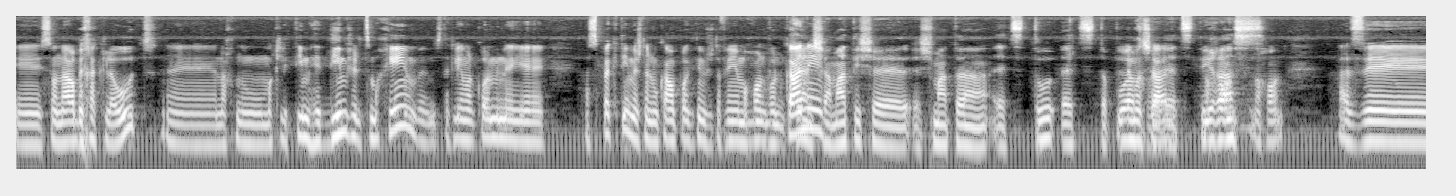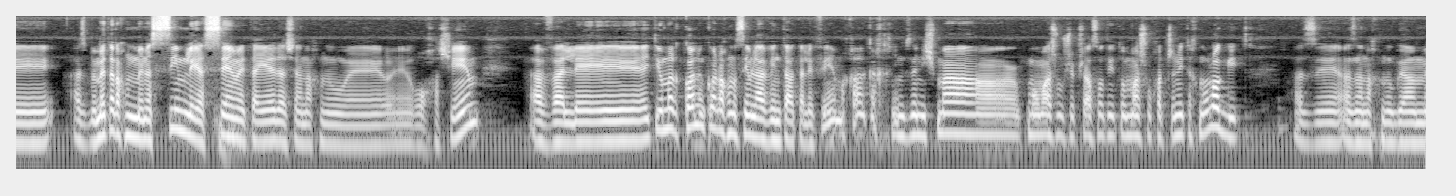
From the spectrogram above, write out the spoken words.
אה, סונאר בחקלאות, אה, אנחנו מקליטים הדים של צמחים ומסתכלים על כל מיני אה, אספקטים, יש לנו כמה פרויקטים משותפים עם מכון וולקני. כן, שמעתי שהשמעת עץ תפוח ועץ תירס. נכון, נכון. אז, אז באמת אנחנו מנסים ליישם את הידע שאנחנו רוכשים, אבל הייתי אומר קודם כל אנחנו מנסים להבין את העטלפים, אחר כך אם זה נשמע כמו משהו שאפשר לעשות איתו משהו חדשני טכנולוגית, אז, אז אנחנו גם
